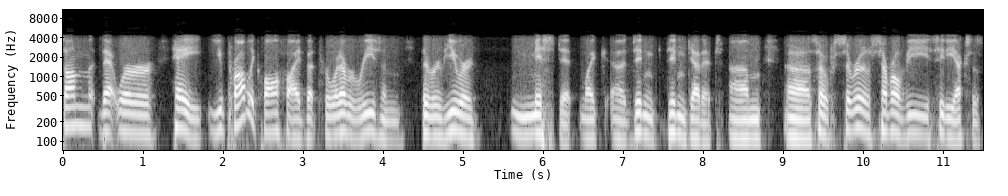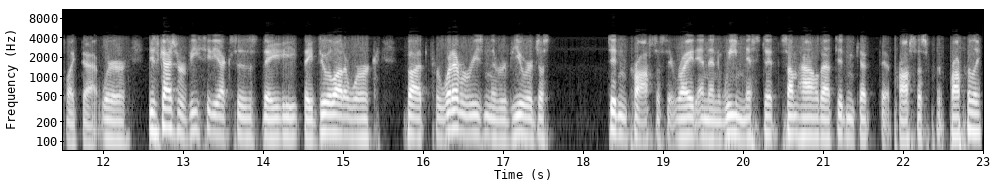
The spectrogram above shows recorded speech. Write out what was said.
some that were, hey, you probably qualified, but for whatever reason, the reviewer missed it, like uh, didn't didn't get it. Um, uh, so several several VCDXs like that, where these guys are VCDXs. They they do a lot of work, but for whatever reason, the reviewer just didn't process it right, and then we missed it somehow. That didn't get processed properly.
